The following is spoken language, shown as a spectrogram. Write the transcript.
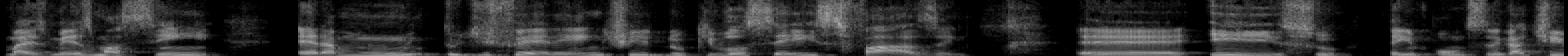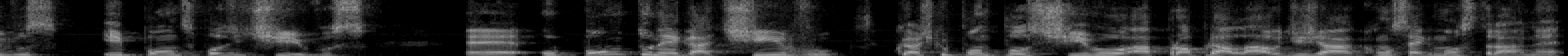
mas mesmo assim era muito diferente do que vocês fazem. É, e isso tem pontos negativos e pontos positivos. É, o ponto negativo, porque eu acho que o ponto positivo a própria Loud já consegue mostrar, né?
